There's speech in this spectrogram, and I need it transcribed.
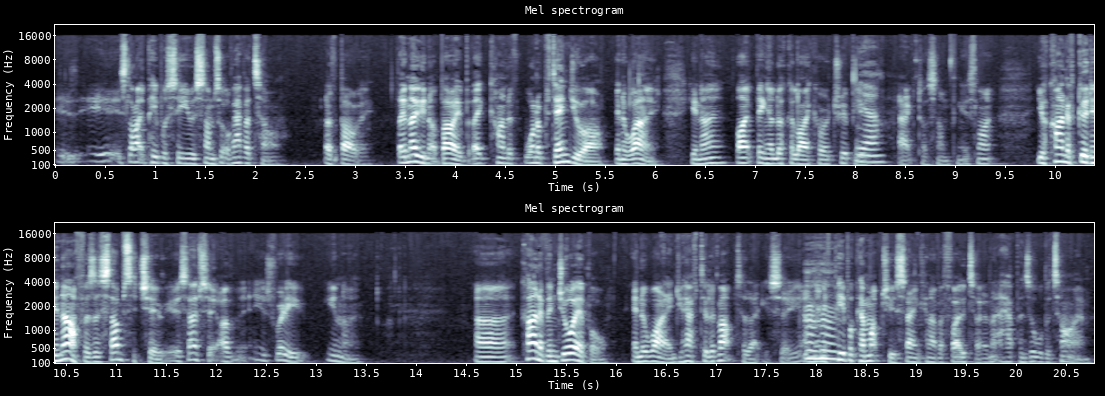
It's like people see you as some sort of avatar of Bowie. They know you're not Bowie, but they kind of want to pretend you are in a way, you know, like being a lookalike or a tribute Yeah. act or something. It's like you're kind of good enough as a substitute. It's absolutely, it's really, you know, uh, kind of enjoyable in a way, and you have to live up to that. You see, I mean, if people come up to you saying, "Can I have a photo?" and that happens all the time,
